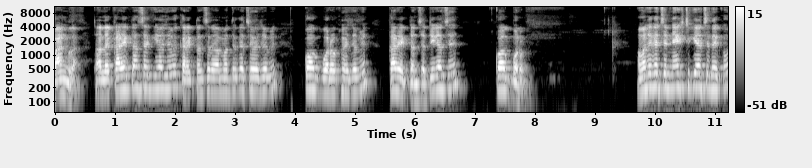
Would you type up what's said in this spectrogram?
বাংলা। তাহলে কারেক্ট আনসার কী হয়ে যাবে? কারেক্ট আনসার আমাদের কাছে হয়ে যাবে ককবরক হয়ে যাবে কারেক্ট আনসার ঠিক আছে? ককবরক। আমাদের কাছে নেক্সট কি আছে দেখো?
